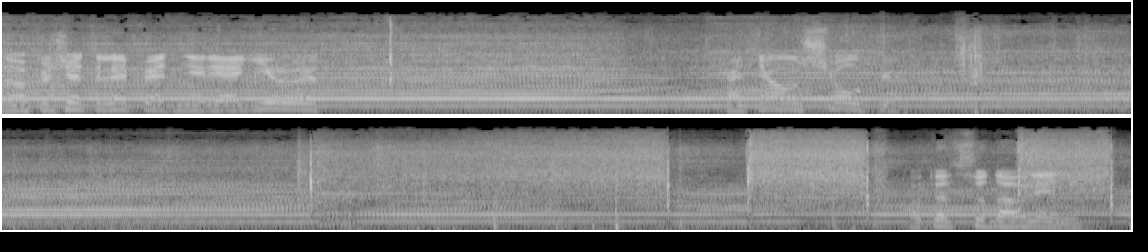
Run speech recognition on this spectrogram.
На выключатель опять не реагирует. Хотя он щелкает. Вот это все давление.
